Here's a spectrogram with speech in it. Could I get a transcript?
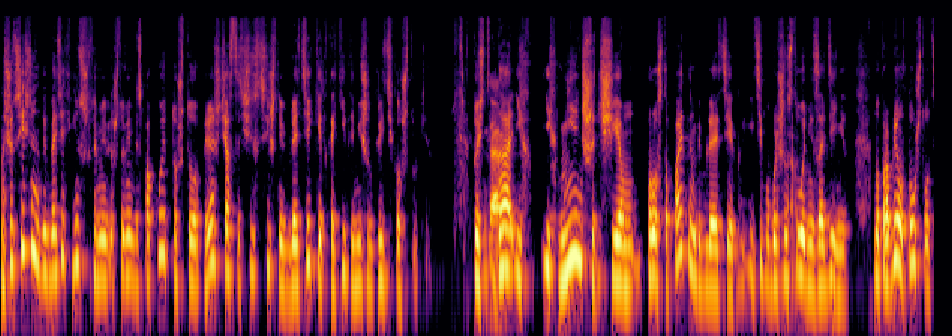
Насчет сишных библиотек единственное, что меня что меня беспокоит, то, что, понимаешь, часто сишные библиотеки- это какие-то mission critical штуки. То есть, Да. да, их их меньше, чем просто Python библиотек, и типа Да. большинство не заденет. Но проблема в том, что вот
